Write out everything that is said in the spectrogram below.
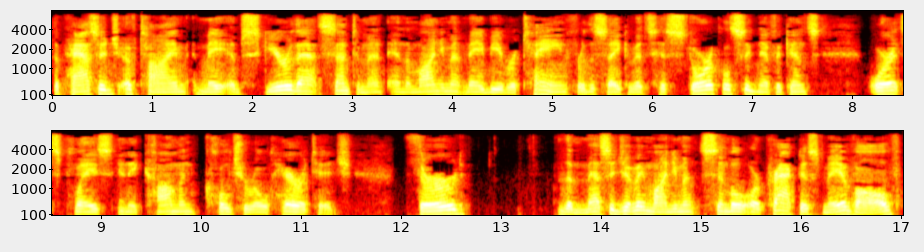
the passage of time may obscure that sentiment and the monument may be retained for the sake of its historical significance or its place in a common cultural heritage. Third, the message of a monument, symbol, or practice may evolve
